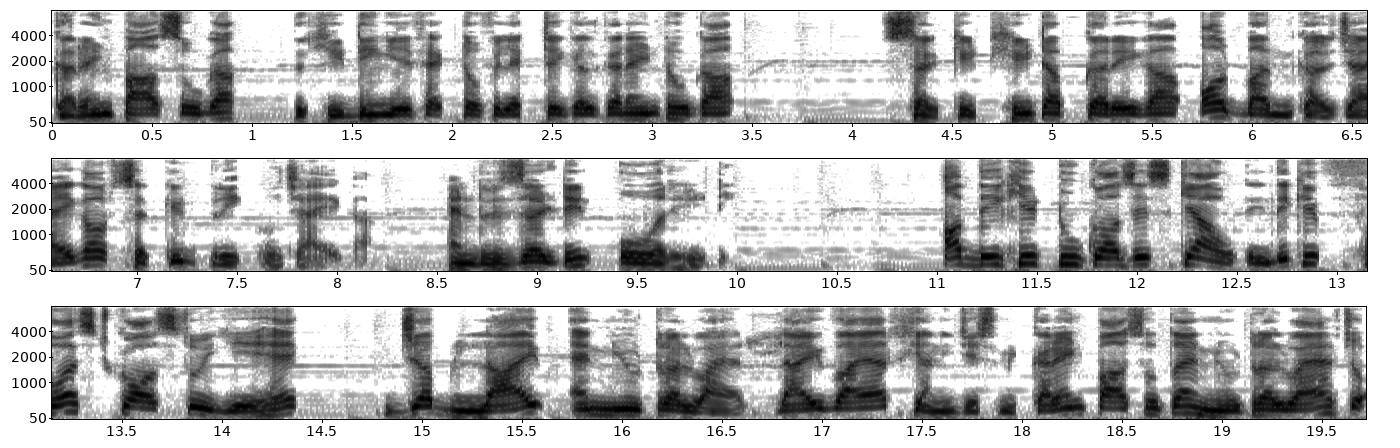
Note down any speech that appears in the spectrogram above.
करंट पास होगा तो heating effect of electrical current होगा। सर्किट हीट अप करेगा और बंद कर जाएगा और सर्किट ब्रेक हो जाएगा and result in over heating अब देखिए टू कॉजेस क्या होते हैं। देखिए फ़र्स्ट कॉज तो ये है, जब live and neutral wire live wire यानी जिसमें करंट पास होता है न्यूट्रल वायर जो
